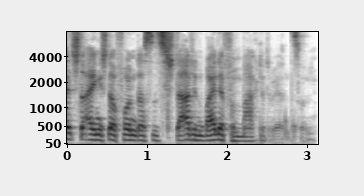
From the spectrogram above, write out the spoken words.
hältst du eigentlich davon, dass das Stadion weiter vermarktet werden soll?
